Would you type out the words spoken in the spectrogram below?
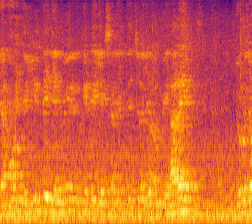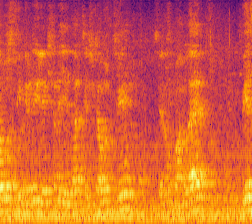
যেমন দিল্লিতে জেনুইন কেটে ইলেকশনে জিতেছিল, যেমন বিহারে জোর জবরদস্তি কেটে ইলেকশনে জেতার চেষ্টা হচ্ছে, সেরকম বাংলায় বেশ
